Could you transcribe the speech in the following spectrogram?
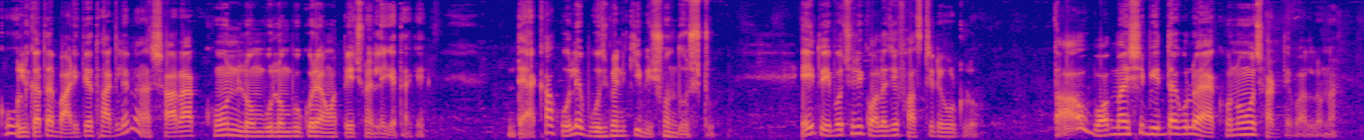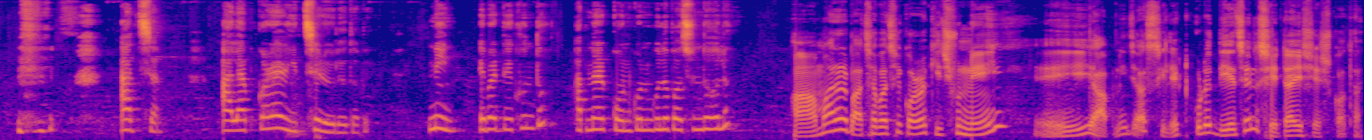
কলকাতা বাড়িতে থাকলে না সারাক্ষণ লম্বু লম্বু করে আমার পেছনে লেগে থাকে। দেখা হলে বুঝবেন কি ভীষণ দুষ্টু। এই তো এবছরই কলেজে ফার্স্ট ইয়ারে উঠল। তাও বদমাইশি বিদ্যাগুলো এখনও ছাড়তে পারল না। আচ্ছা আলাপ করার ইচ্ছে রইল তবে। নিন এবার দেখুন তো। আপনার কোন কোনগুলো পছন্দ হলো? আমার আর বাছাবাছি করার কিছু নেই। এই আপনি যা সিলেক্ট করে দিয়েছেন সেটাই শেষ কথা।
